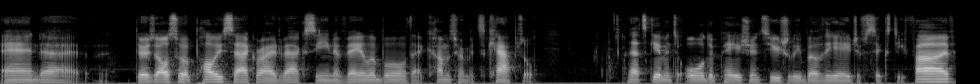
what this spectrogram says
And uh, there's also a polysaccharide vaccine available that comes from its capsule. That's given to older patients, usually above the age of 65.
